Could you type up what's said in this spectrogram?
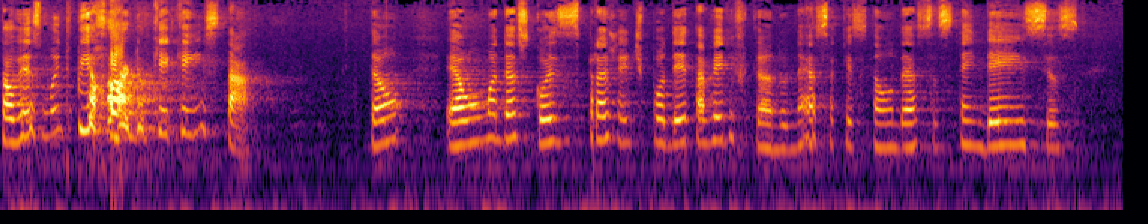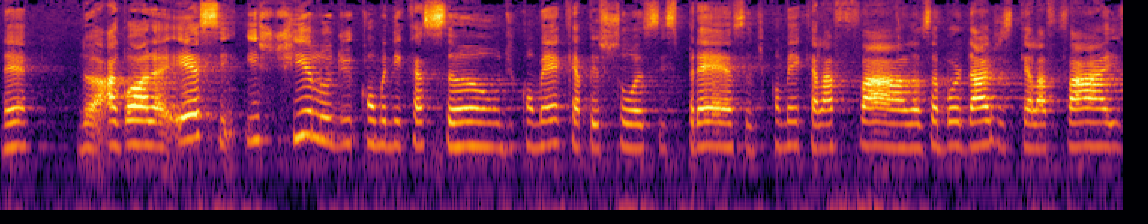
talvez muito pior do que quem está. Então, é uma das coisas para a gente poder estar tá verificando nessa questão dessas tendências, né? Agora, esse estilo de comunicação, de como é que a pessoa se expressa, de como é que ela fala, as abordagens que ela faz,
